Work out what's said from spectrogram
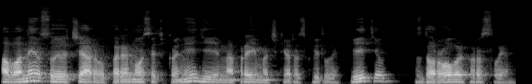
А вони, в свою чергу, переносять конідії на приймачки розквітлих квітів здорових рослин.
